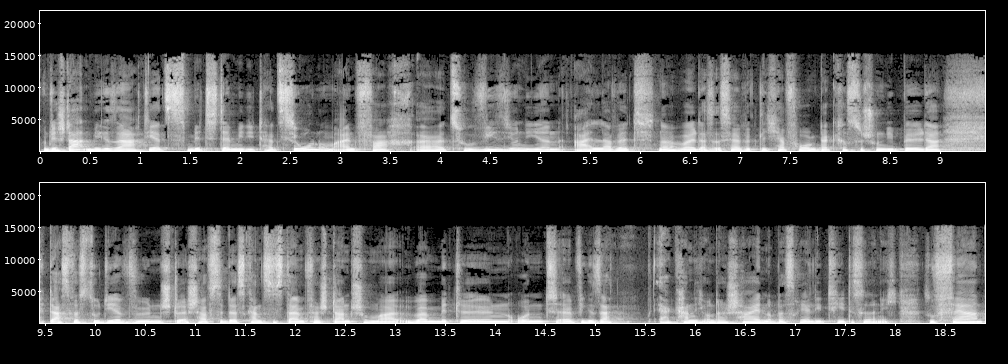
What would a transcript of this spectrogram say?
Und wir starten, wie gesagt, jetzt mit der Meditation, um einfach äh, zu visionieren. I love it, ne? weil das ist ja wirklich hervorragend. Da kriegst du schon die Bilder. Das, was du dir wünschst, du erschaffst dir das, kannst es deinem Verstand schon mal übermitteln. Und äh, wie gesagt, er kann nicht unterscheiden, ob das Realität ist oder nicht. Sofern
